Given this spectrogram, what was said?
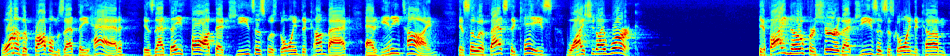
One of the problems that they had is that they thought that Jesus was going to come back at any time. And so, if that's the case, why should I work? If I know for sure that Jesus is going to come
